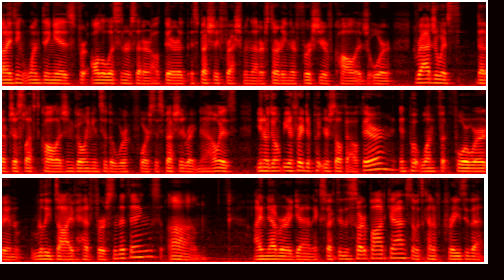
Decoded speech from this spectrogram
But I think one thing is for all the listeners that are out there, especially freshmen that are starting their first year of college or graduates that have just left college and going into the workforce, especially right now, is you know, don't be afraid to put yourself out there and put one foot forward and really dive headfirst into things. Um, I never again expected to start a podcast, so it's kind of crazy that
